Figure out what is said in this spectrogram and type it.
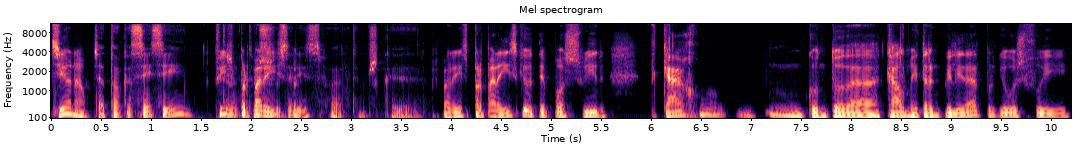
Sim ou não? Já toca. Sim, sim. Fiz, Temos- prepara temos isso. isso. pá. Temos que. Prepara isso, prepara isso que eu até posso ir de carro com toda a calma e tranquilidade, porque eu hoje fui,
